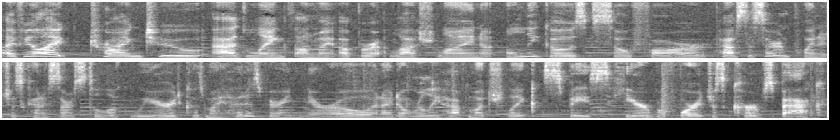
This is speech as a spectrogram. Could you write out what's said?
I feel like trying to add length on my upper lash line only goes so far. Past a certain point it just kind of starts to look weird because my head is very narrow and I don't really have much like space here before it just curves back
